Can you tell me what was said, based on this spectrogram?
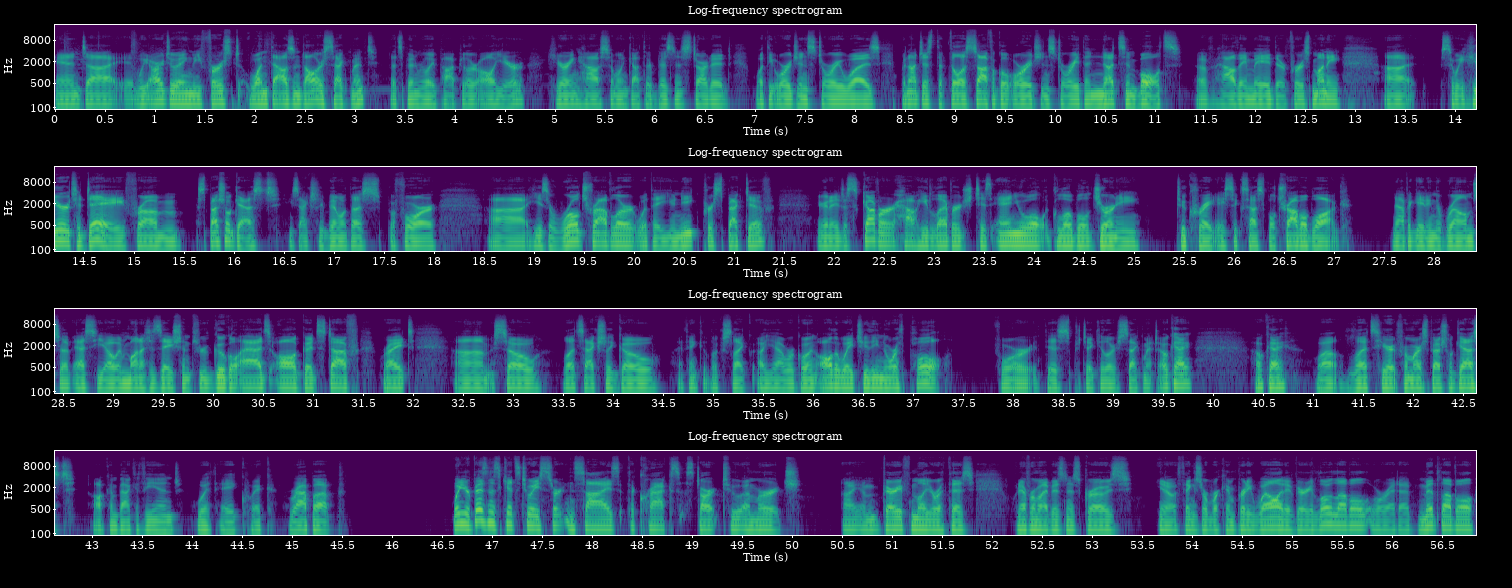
And uh, we are doing the first $1,000 segment that's been really popular all year, hearing how someone got their business started, what the origin story was, but not just the philosophical origin story, the nuts and bolts of how they made their first money. Uh, so we hear today from a special guest. He's actually been with us before. Uh, he's a world traveler with a unique perspective. You're going to discover how he leveraged his annual global journey to create a successful travel blog, navigating the realms of SEO and monetization through Google Ads, all good stuff, right? Um, so let's actually go. I think it looks like, uh, yeah, we're going all the way to the North Pole for this particular segment. Okay. Okay. Well, let's hear it from our special guest. I'll come back at the end with a quick wrap up. When your business gets to a certain size, the cracks start to emerge. I am very familiar with this. Whenever my business grows, you know, things are working pretty well at a very low level or at a mid level.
